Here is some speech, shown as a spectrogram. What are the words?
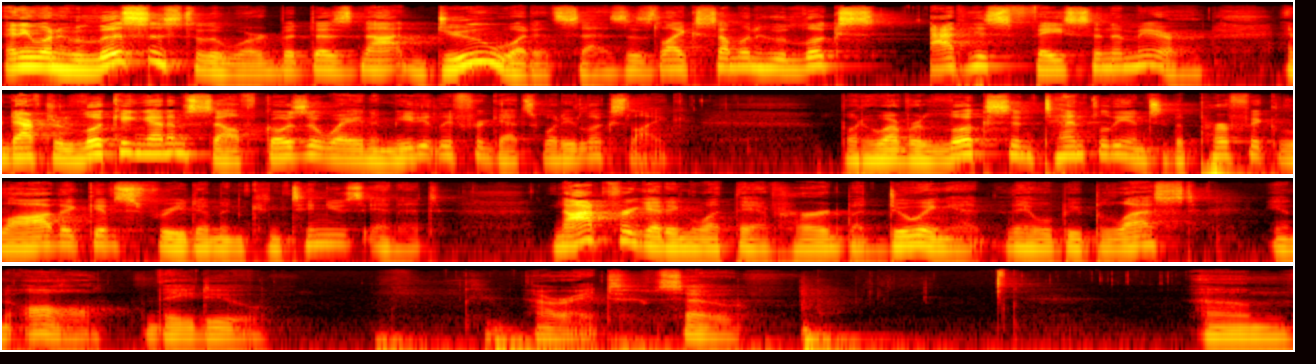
Anyone who listens to the word but does not do what it says is like someone who looks at his face in a mirror and after looking at himself goes away and immediately forgets what he looks like. But whoever looks intently into the perfect law that gives freedom and continues in it, not forgetting what they have heard, but doing it, they will be blessed in all they do. All right, so um,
